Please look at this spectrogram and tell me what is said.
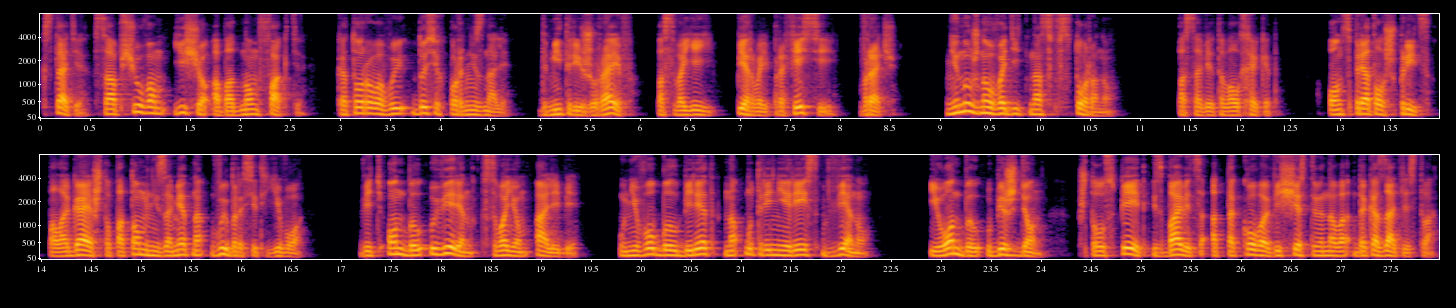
Кстати, сообщу вам еще об одном факте, которого вы до сих пор не знали. Дмитрий Жураев по своей первой профессии – врач. Не нужно уводить нас в сторону, посоветовал Хекет. Он спрятал шприц, полагая, что потом незаметно выбросит его. Ведь он был уверен в своем алиби. У него был билет на утренний рейс в Вену. И он был убежден, что успеет избавиться от такого вещественного доказательства.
